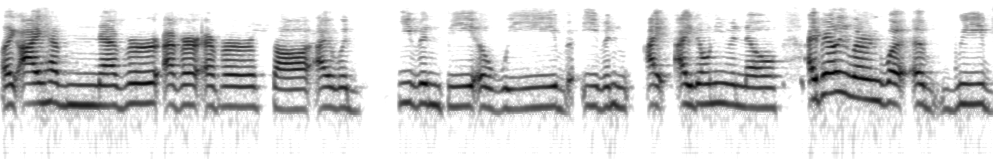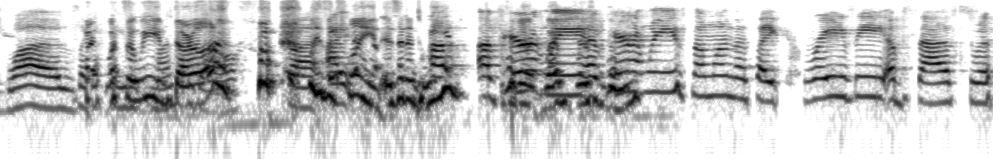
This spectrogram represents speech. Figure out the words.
Like I have never ever ever thought I would even be a weeb even I I don't even know. I barely learned what a weeb was like a What's a weeb, Darla? Please explain. I, Is it a dweeb? Uh, apparently apparently someone that's like crazy obsessed with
